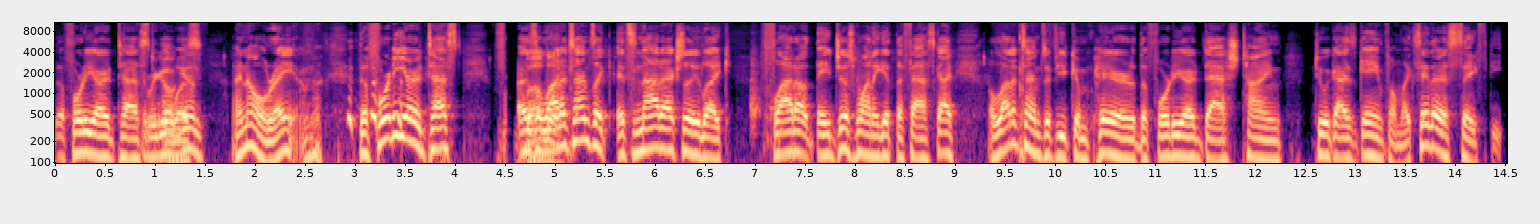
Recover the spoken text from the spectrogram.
the forty-yard test. Here we go was, again. I know, right? The forty-yard test f- is a lot of times like it's not actually like flat out. They just want to get the fast guy. A lot of times, if you compare the forty-yard dash time to a guy's game film, like say they're a safety,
